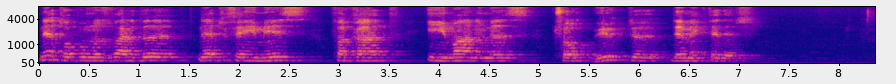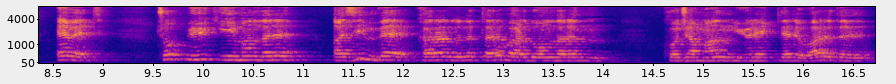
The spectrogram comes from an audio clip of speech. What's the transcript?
Ne topumuz vardı ne tüfeğimiz fakat imanımız çok büyüktü demektedir. Evet, çok büyük imanları, azim ve kararlılıkları vardı onların. Kocaman yürekleri vardı.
